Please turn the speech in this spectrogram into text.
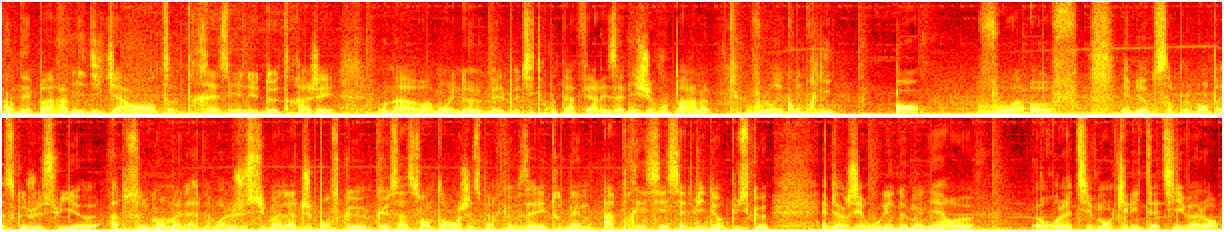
un départ à midi 40 13 minutes de trajet. On a vraiment une belle petite route à faire les amis je vous parle vous l'aurez compris en voix off Et eh bien tout simplement parce que je suis absolument malade. Voilà je suis malade je pense que, que ça s'entend. J'espère que vous allez tout de même apprécier cette vidéo Puisque eh bien j'ai roulé de manière relativement qualitative. Alors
